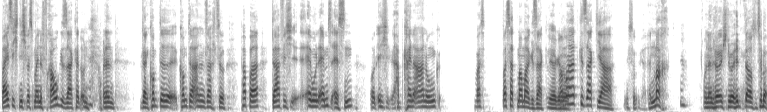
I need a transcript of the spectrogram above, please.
weiß ich nicht, was meine Frau gesagt hat. Und, und dann, dann kommt er kommt er an und sagt so, Papa, darf ich M&M's essen? Und ich habe keine Ahnung, was, was hat Mama gesagt? Ja, genau. Mama hat gesagt ja. Ich so, ja, dann mach. Ja. Und dann höre ich nur hinten aus dem Zimmer,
